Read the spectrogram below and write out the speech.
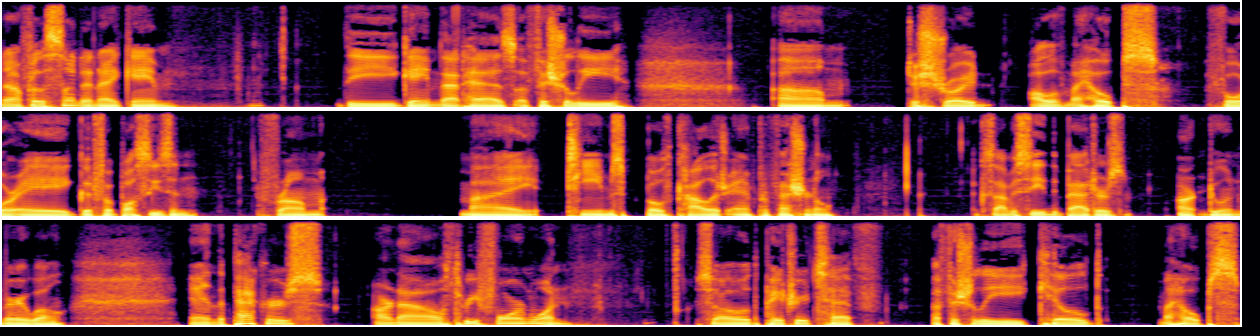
Now, for the Sunday night game, the game that has officially um, destroyed all of my hopes for a good football season from my teams, both college and professional. Because obviously the Badgers aren't doing very well, and the Packers are now three, four, and one. So the Patriots have officially killed my hopes,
